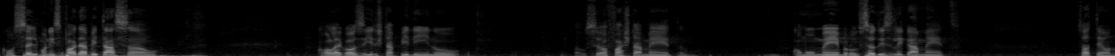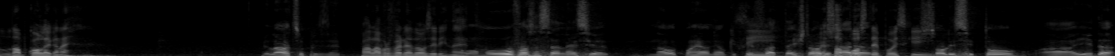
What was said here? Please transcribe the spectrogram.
Conselho Municipal de Habitação. O colega Osíris está pedindo o seu afastamento como membro, o seu desligamento. Só tem o nome do colega, né? Piloto, senhor presidente. Palavra ao vereador Osiris Neto. Como Vossa Excelência, na última reunião que teve, foi até extraordinária, eu só posso depois que... solicitou a ida,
